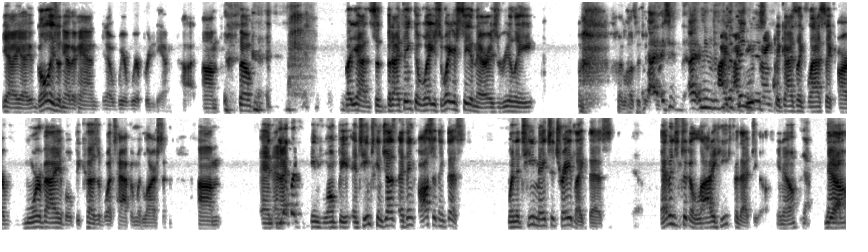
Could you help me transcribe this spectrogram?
Yeah, yeah. Goalies, on the other hand, you know, we're we're pretty damn hot. Um, so, but yeah, so but I think that what you so what you're seeing there is really I. I, I mean, the, the I, thing I do is, think that guys like Vlasic are more valuable because of what's happened with Larsson. Um, and and yeah, I but, think teams won't be, and teams can just. I think also think this: when a team makes a trade like this, yeah. Edmonton took a lot of heat for that deal. You know. Yeah. Now. Yeah.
